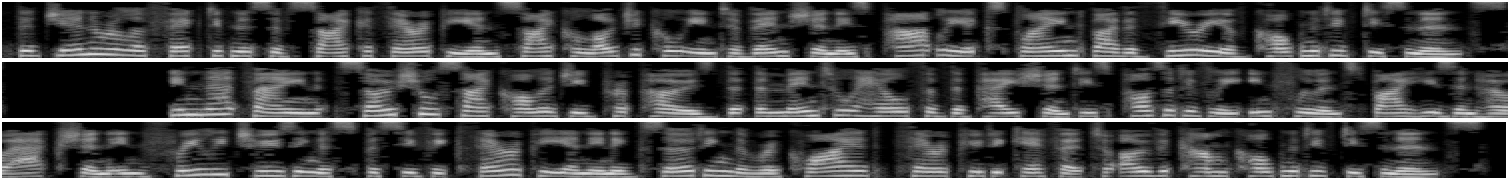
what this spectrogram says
The general effectiveness of psychotherapy and psychological intervention is partly explained by the theory of cognitive dissonance. In that vein, social psychology proposed that the mental health of the patient is positively influenced by his and her action in freely choosing a specific therapy and in exerting the required, therapeutic effort to overcome cognitive dissonance.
